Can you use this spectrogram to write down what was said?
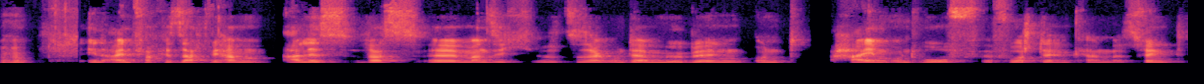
Mhm. In einfach gesagt, wir haben alles, was äh, man sich sozusagen unter Möbeln und Heim und Hof äh, vorstellen kann. Das fängt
